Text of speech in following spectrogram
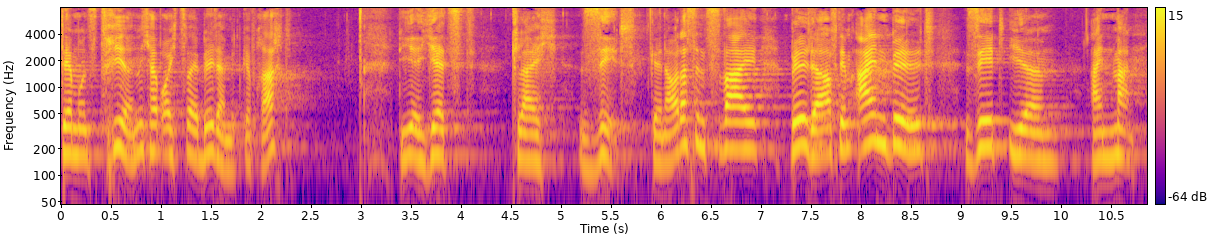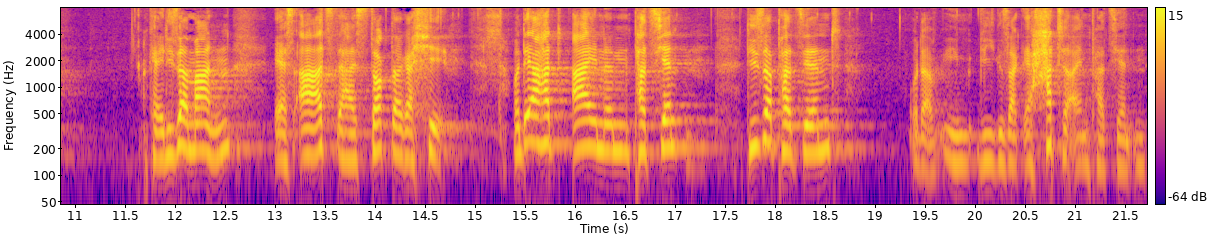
demonstrieren. Ich habe euch zwei Bilder mitgebracht, die ihr jetzt gleich seht. Genau, das sind zwei Bilder. Auf dem einen Bild seht ihr einen Mann. Okay, dieser Mann, er ist Arzt, der heißt Dr. Gachet. Und er hat einen Patienten. Dieser Patient, oder wie gesagt, er hatte einen Patienten.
